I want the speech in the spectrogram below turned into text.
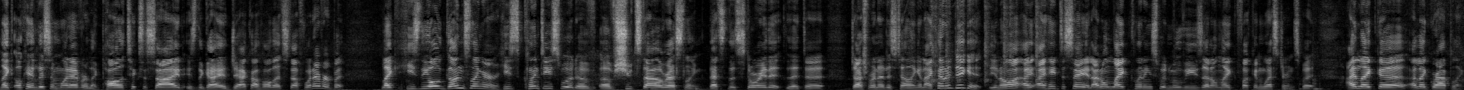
like, okay, listen, whatever. Like politics aside, is the guy a jack off, all that stuff, whatever. But like he's the old gunslinger. He's Clint Eastwood of, of shoot style wrestling. That's the story that that uh, Josh Barnett is telling, and I kind of dig it. You know, I, I hate to say it, I don't like Clint Eastwood movies. I don't like fucking westerns, but I like uh, I like grappling.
